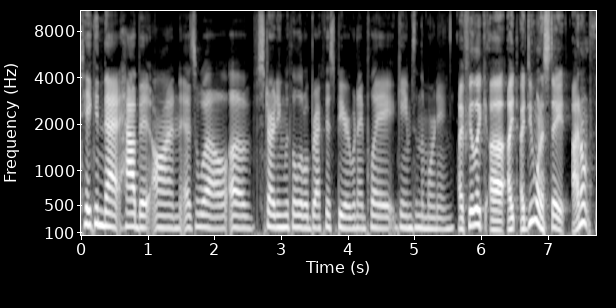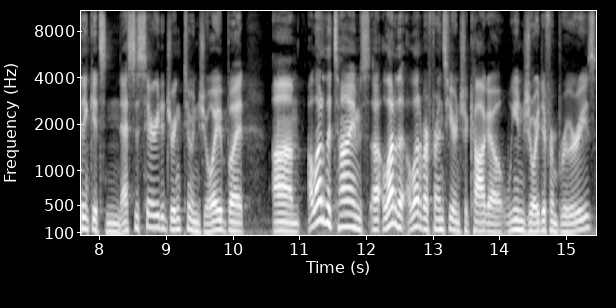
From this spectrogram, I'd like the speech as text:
taken that habit on as well of starting with a little breakfast beer when I play games in the morning. I feel like uh, I I do want to state I don't think it's necessary to drink to enjoy, but um, a lot of the times, uh, a lot of the a lot of our friends here in Chicago, we enjoy different breweries.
